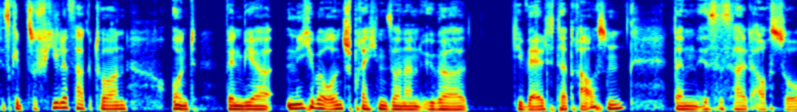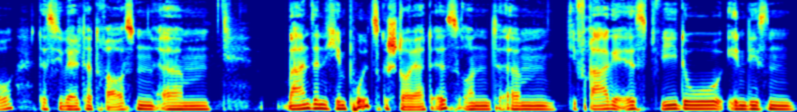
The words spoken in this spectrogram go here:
Es gibt so viele Faktoren und wenn wir nicht über uns sprechen, sondern über die Welt da draußen, dann ist es halt auch so, dass die Welt da draußen ähm, wahnsinnig impulsgesteuert ist und ähm, die Frage ist, wie du in diesen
